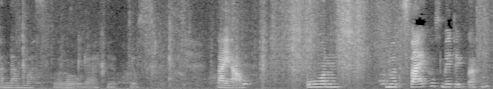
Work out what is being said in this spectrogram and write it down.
Panda-Maske oder hier das. Naja. Und nur zwei Kosmetiksachen.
